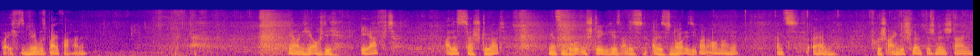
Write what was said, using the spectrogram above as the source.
Aber ich bin muss Beifahrer, ne? Ja, und hier auch die Erft. Alles zerstört. Die ganzen Brückenstege, hier ist alles, alles neu, sieht man auch noch hier. Ganz ähm, frisch eingeschlemmt zwischen den Steinen.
